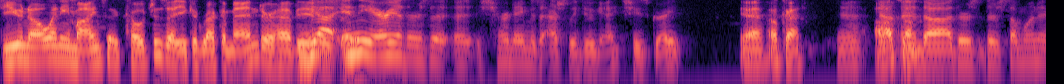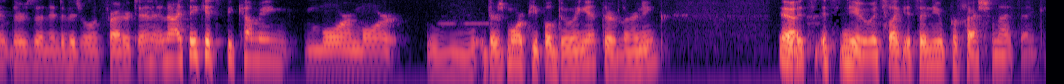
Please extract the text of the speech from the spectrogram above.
do you know any mindset coaches that you could recommend or have you yeah in the area there's a, a, her name is ashley Dugay. she's great. Yeah okay. Yeah, awesome. and uh, there's there's someone there's an individual in fredericton and i think it's becoming more and more there's more people doing it they're learning. Yeah. But it's it's new. It's like it's a new profession i think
